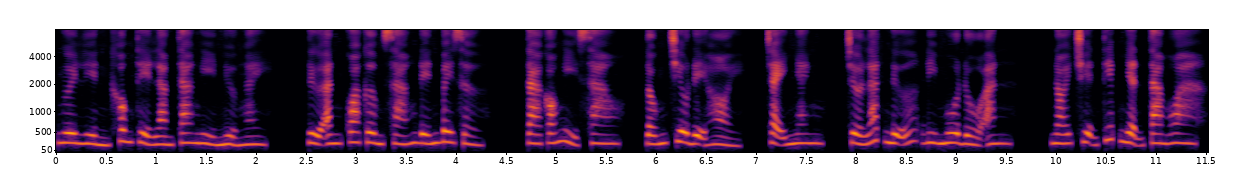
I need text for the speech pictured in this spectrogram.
Ngươi liền không thể làm ta nghỉ nửa ngày. Từ ăn qua cơm sáng đến bây giờ. Ta có nghỉ sao? Tống chiêu đệ hỏi, chạy nhanh, chờ lát nữa đi mua đồ ăn. Nói chuyện tiếp nhận tam hoa.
